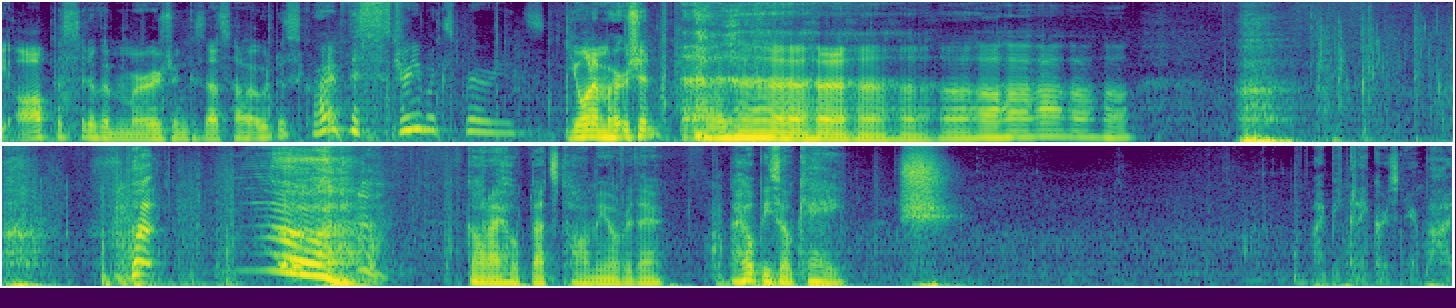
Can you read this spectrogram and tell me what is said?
The opposite of immersion, because that's how I would describe this stream experience. You want immersion? God, I hope that's Tommy over there. I hope he's okay. Shh. Might be clickers nearby.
